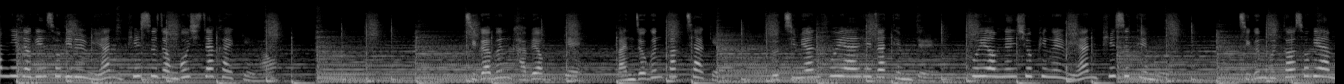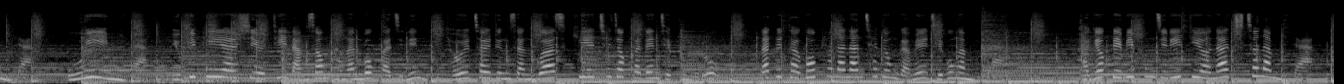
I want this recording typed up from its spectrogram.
합리적인 소비를 위한 필수 정보 시작할게요. 지갑은 가볍게, 만족은 꽉차게, 놓치면 후회할 혜자템들, 후회 없는 쇼핑을 위한 필수템을 지금부터 소개합니다. 5위입니다. UPPARCUT 남성 방한복 바지는 겨울철 등산과 스키에 최적화된 제품으로 따뜻하고 편안한 착용감을 제공합니다. 가격 대비 품질이 뛰어나 추천합니다.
